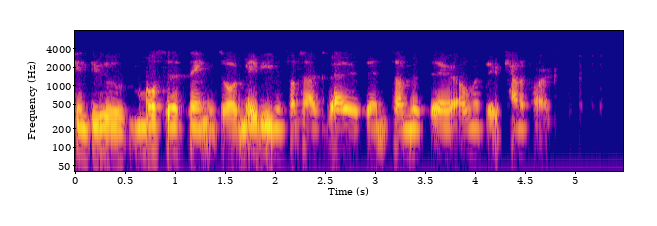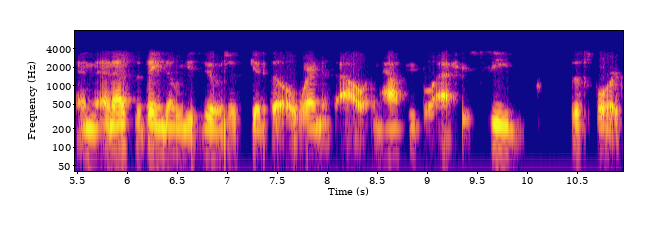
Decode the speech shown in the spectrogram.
can do most of the things, or maybe even sometimes better than some of their Olympic counterparts. And, and that's the thing that we need to do is just get the awareness out and have people actually see the sport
